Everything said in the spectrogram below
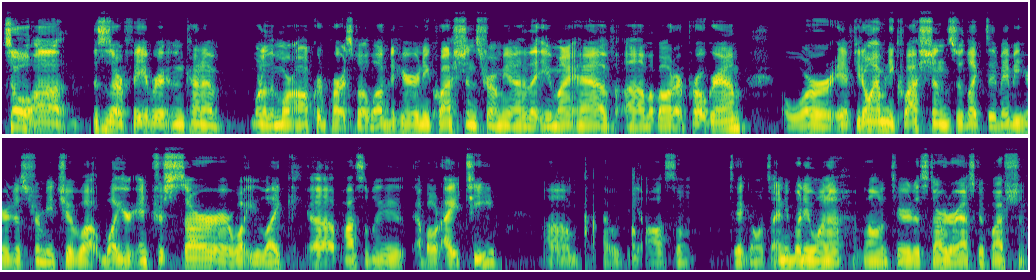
So uh, this is our favorite and kind of one of the more awkward parts, but I'd love to hear any questions from you that you might have um, about our program. Or if you don't have any questions, we'd like to maybe hear just from each of what, what your interests are or what you like uh, possibly about IT. Um, that would be awesome to get going. So anybody want to volunteer to start or ask a question?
